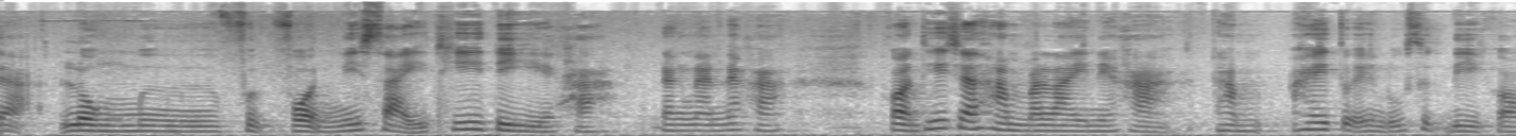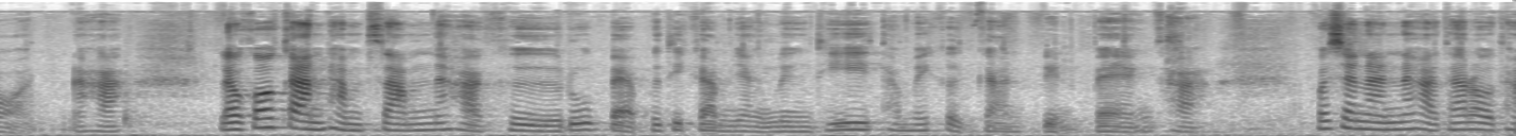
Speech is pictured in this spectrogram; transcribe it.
จะลงมือฝึกฝนนิสัยที่ดีค่ะ ดังนั้นนะคะ ก่อนที่จะทำอะไรเนี่ยค่ะทำให้ตัวเองรู้สึกดีก่อนนะคะ แล้วก็การทำซ้ำนะคะคือรูปแบบพฤติกรรมอย่างหนึ่งที่ทำให้เกิดการเปลี่ยนแปลงค่ะ เพราะฉะนั้นนะคะถ้าเราท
